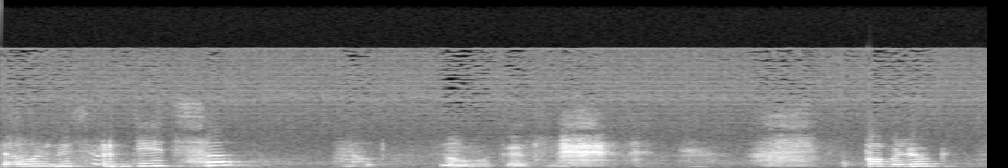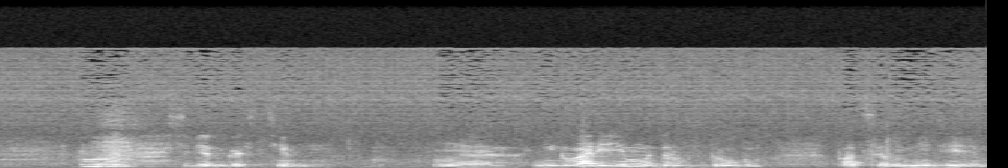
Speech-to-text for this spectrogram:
Довольно сердиться. Ну вот, и отлично. Лег? Нет, сидит в гостиной. Эх, не говорим мы друг с другом по целым неделям.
